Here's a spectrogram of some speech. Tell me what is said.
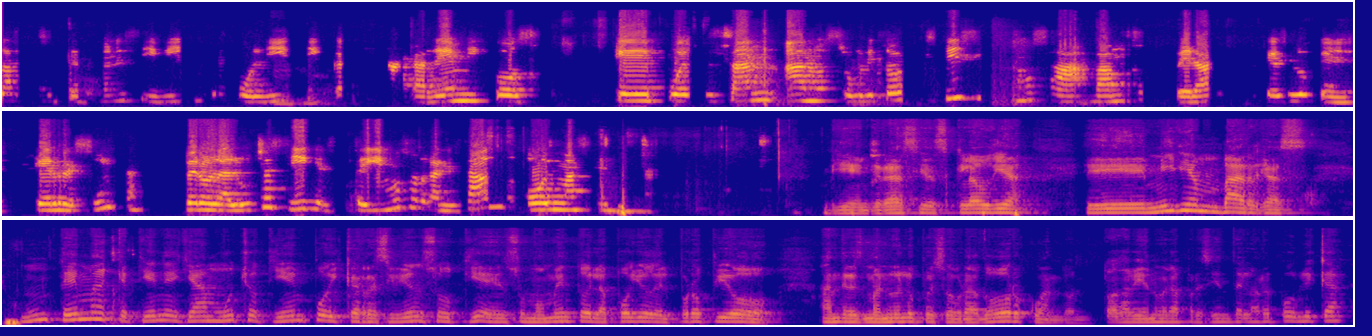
las asociaciones civiles, políticas, académicos, que pues están a nuestro grito de justicia. Vamos a, vamos a esperar qué es lo que, que resulta. Pero la lucha sigue, seguimos organizando hoy más que nunca. Bien, gracias, Claudia. Eh, Miriam Vargas, un tema que tiene ya mucho tiempo y que recibió en su, en su momento el apoyo del propio Andrés Manuel López Obrador cuando todavía no era presidente de la República,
